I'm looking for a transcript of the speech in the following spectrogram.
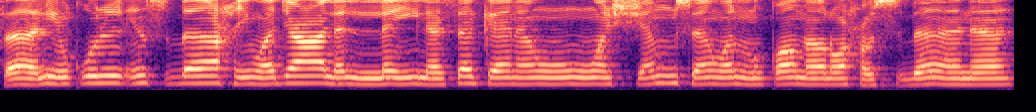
فالق الإصباح وجعل الليل سكنا والشمس والقمر حسبانا.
